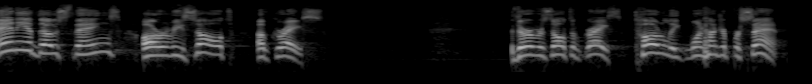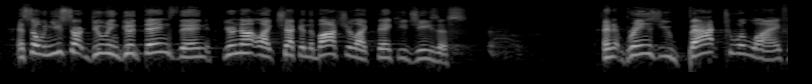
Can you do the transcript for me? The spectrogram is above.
any of those things are a result of grace. They're a result of grace, totally 100%. And so when you start doing good things, then you're not like checking the box, you're like, thank you, Jesus. And it brings you back to a life,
